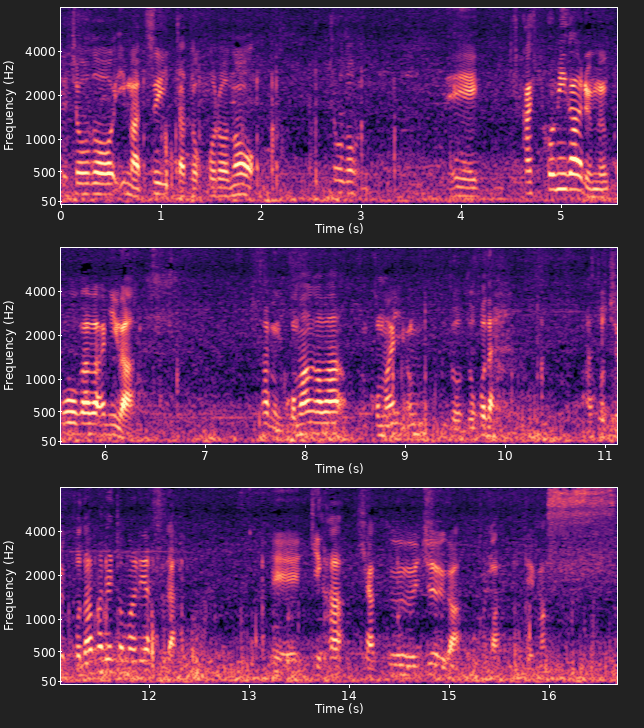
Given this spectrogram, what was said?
でちょうど今着いたところのちょうど、えー書き込みがある向こう側には多分駒川駒井うんどどこだ？あ途中児玉で止まるやつだ。えー、キハ110が止まってます。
